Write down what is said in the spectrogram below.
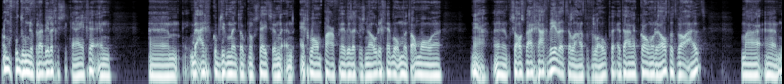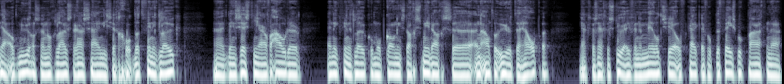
Om voldoende vrijwilligers te krijgen. En ehm, we eigenlijk op dit moment ook nog steeds een, een, echt wel een paar vrijwilligers nodig hebben... om het allemaal, eh, nou ja, eh, zoals wij graag willen, te laten verlopen. Uiteindelijk komen we er altijd wel uit. Maar ehm, ja, ook nu als er nog luisteraars zijn die zeggen... god, dat vind ik leuk. Eh, ik ben 16 jaar of ouder... en ik vind het leuk om op Koningsdag 's middags eh, een aantal uur te helpen. Ja, ik zou zeggen, stuur even een mailtje... of kijk even op de Facebookpagina...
